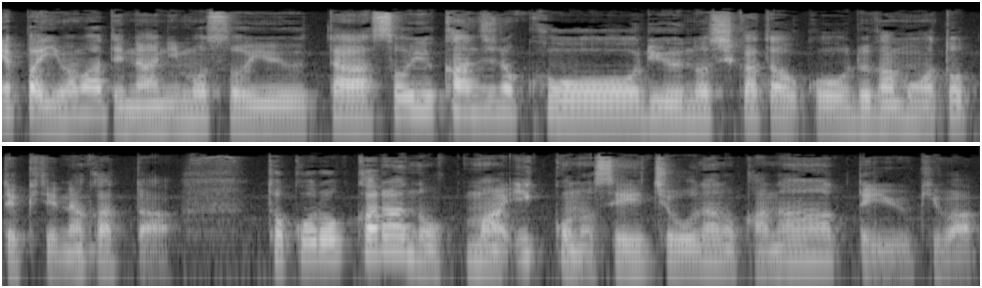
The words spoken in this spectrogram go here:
やっぱ今まで何もそういった、そういう感じの交流の仕方をこう、ルガモンは取ってきてなかったところからの、まあ、一個の成長なのかなっていう気は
